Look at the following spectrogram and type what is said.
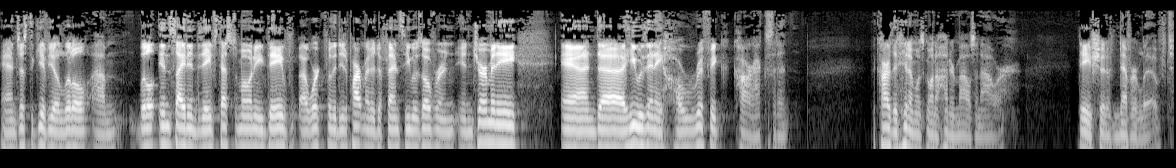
And just to give you a little, um, little insight into Dave's testimony, Dave uh, worked for the Department of Defense. He was over in, in Germany and uh, he was in a horrific car accident. The car that hit him was going 100 miles an hour. Dave should have never lived.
